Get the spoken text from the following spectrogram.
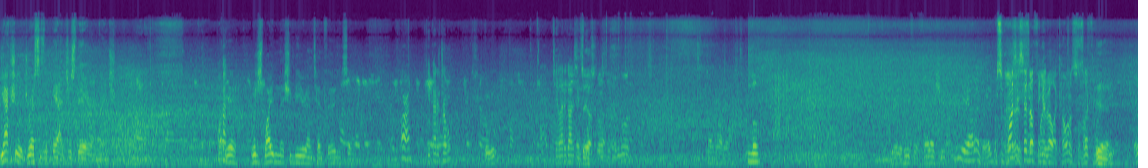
the actual address is about just there on Main Street. Right, okay. But Okay. yeah, we're just waiting. They should be here around 10.30, so All right. Keep out of trouble. we will. See you later, guys. Thanks, See ya. boss. Turn right now. No. Yeah, we're here for a photo shoot. Yeah, I don't believe it. I'm it. surprised he said nothing about like helmets or nothing. Yeah.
